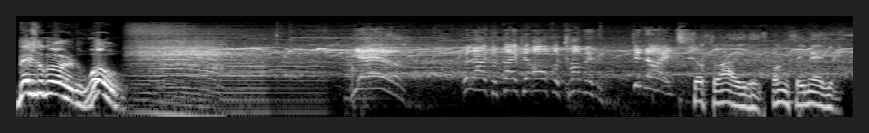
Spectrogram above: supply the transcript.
Beijo do gordo! Uou! Yeah! We'd like to thank you all for coming. Good night. Jô Soares, 11 y media.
